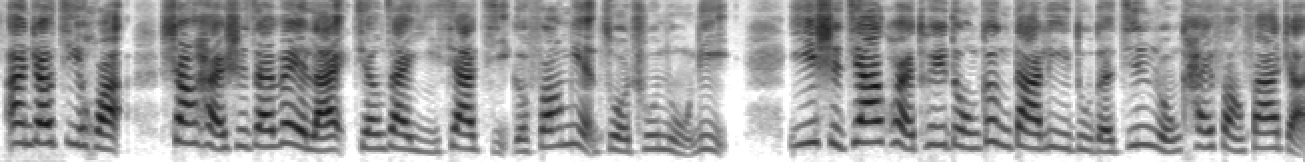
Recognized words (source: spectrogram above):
按照计划，上海市在未来将在以下几个方面做出努力：一是加快推动更大力度的金融开放发展；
